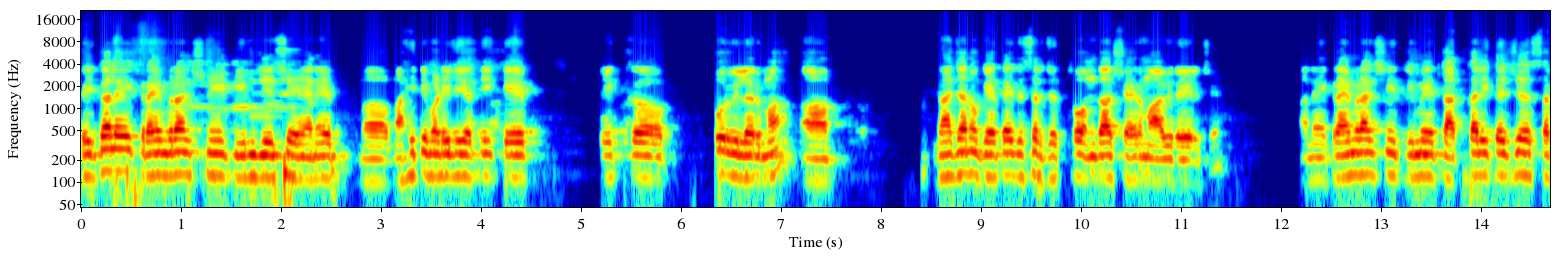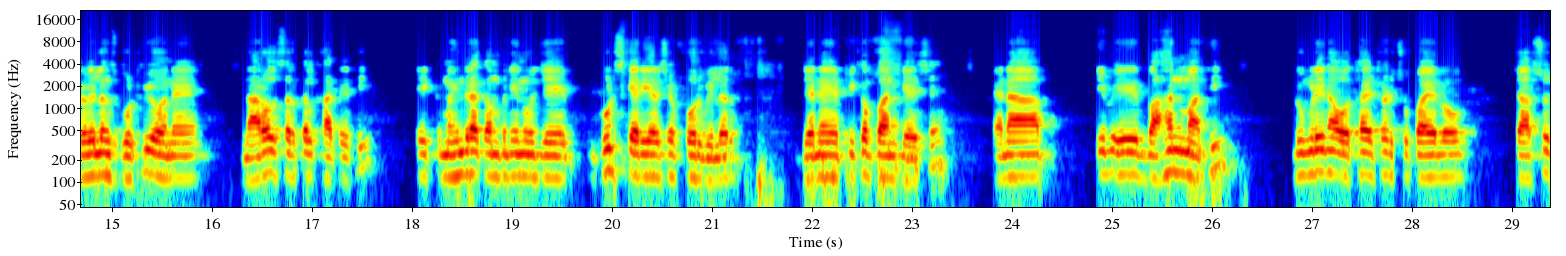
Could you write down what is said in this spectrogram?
ગઈકાલે ક્રાઇમ બ્રાન્ચની ટીમ જે છે એને માહિતી મળેલી હતી કે એક ફોર વ્હીલરમાં ગાંજાનો ગેરકાયદેસર જથ્થો અમદાવાદ શહેરમાં આવી રહેલ છે. અને ક્રાઇમ બ્રાન્ચની ટીમે તાત્કાલિક જ સર્વેલન્સ ગોઠવ્યું અને નારોલ સર્કલ ખાતેથી એક મહિન્દ્રા કંપનીનું જે ગુડ્સ કેરિયર છે ફોર વ્હીલર જેને પિકઅપ વાન કહે છે, એના એ વાહનમાંથી ડુંગળીના ઓથા હેઠળ છુપાયેલો ચારસો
